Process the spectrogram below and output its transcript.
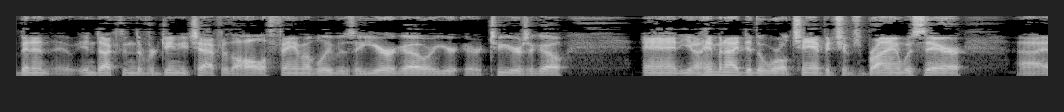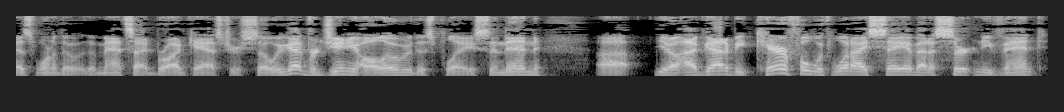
been in, inducted in the Virginia chapter of the Hall of Fame. I believe it was a year ago or, year, or two years ago. And, you know, him and I did the world championships. Bryan was there, uh, as one of the, the mat side broadcasters. So we've got Virginia all over this place. And then, uh, you know, I've got to be careful with what I say about a certain event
